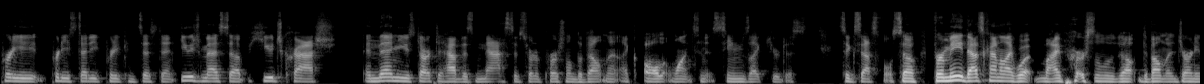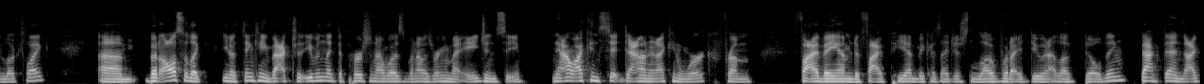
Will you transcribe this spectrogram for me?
pretty, pretty steady, pretty consistent. Huge mess up, huge crash. And then you start to have this massive sort of personal development like all at once. And it seems like you're just successful. So for me, that's kind of like what my personal de- development journey looked like. Um, but also like, you know, thinking back to even like the person I was when I was running my agency, now I can sit down and I can work from 5 a.m. to 5 p.m. because I just love what I do and I love building. Back then, I,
